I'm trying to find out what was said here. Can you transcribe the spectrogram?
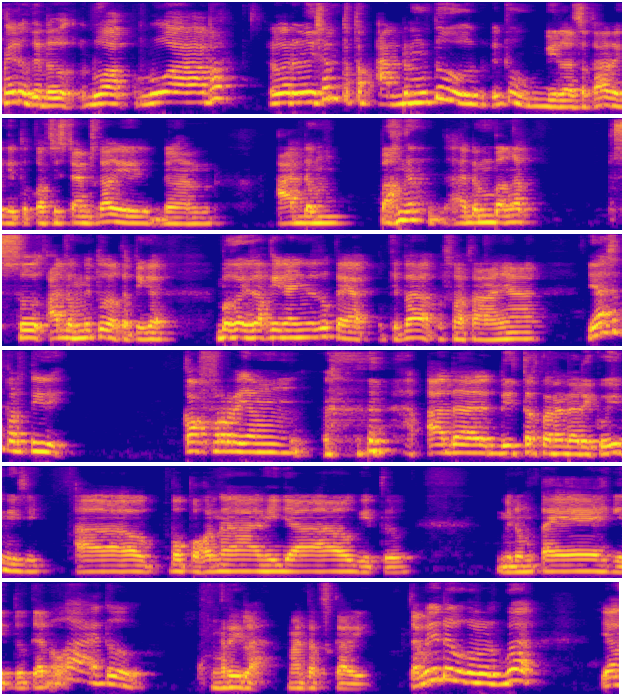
itu gitu dua dua apa rilisan tetap adem tuh itu gila sekali gitu konsisten sekali dengan adem banget adem banget adem itu lah ketika Bagazaki nyanyi itu kayak kita suasananya ya seperti cover yang ada di tertanda dariku ini sih. Eh, pepohonan hijau gitu minum teh gitu kan. Wah itu ngeri lah mantap sekali. Tapi itu menurut gua yang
